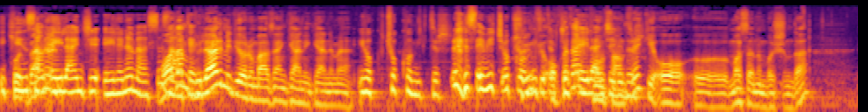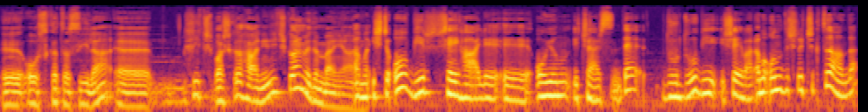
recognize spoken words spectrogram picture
iki insan ben, eğlence eğlenemezse bu zaten. Bu adam güler mi diyorum bazen kendi kendime. Yok çok komiktir. Semih çok Çünkü komiktir. Çünkü o kadar çok konsantre ki o e, masanın başında e, o skatasıyla e, hiç başka halini hiç görmedim ben yani. Ama işte o bir şey hali e, oyun içerisinde durduğu bir şey var. Ama onun dışına çıktığı anda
